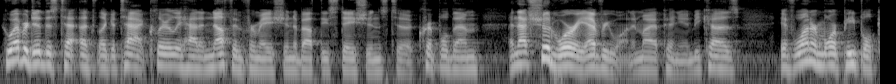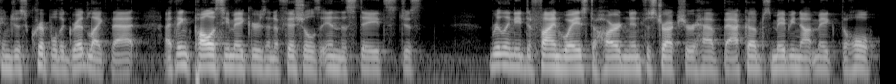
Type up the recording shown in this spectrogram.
whoever did this ta- uh, like attack clearly had enough information about these stations to cripple them, and that should worry everyone, in my opinion, because if one or more people can just cripple the grid like that, I think policymakers and officials in the states just really need to find ways to harden infrastructure, have backups, maybe not make the whole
